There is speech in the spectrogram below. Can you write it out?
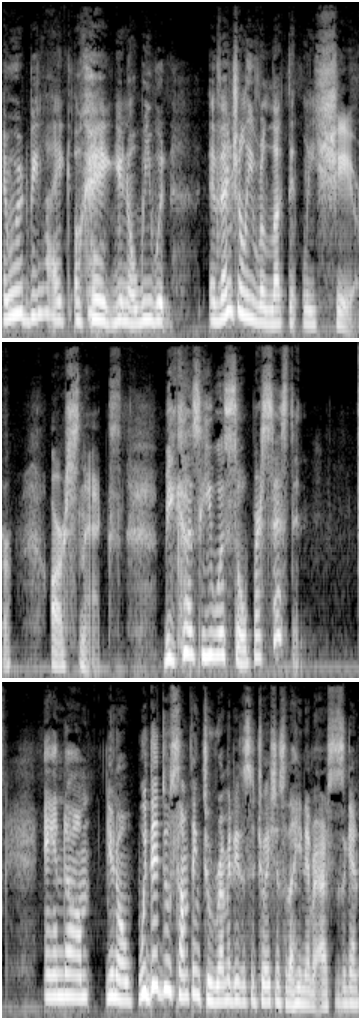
And we would be like, okay, you know, we would eventually reluctantly share our snacks because he was so persistent. And um, you know, we did do something to remedy the situation so that he never asked us again,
